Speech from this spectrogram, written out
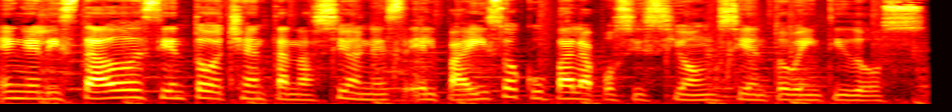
En el listado de 180 naciones, el país ocupa la posición 122.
